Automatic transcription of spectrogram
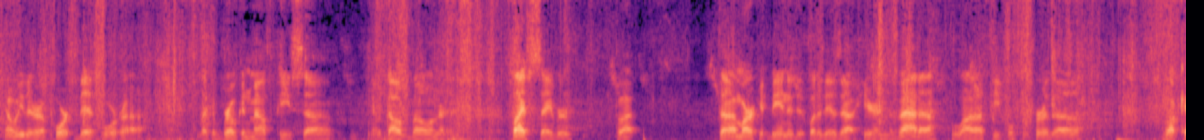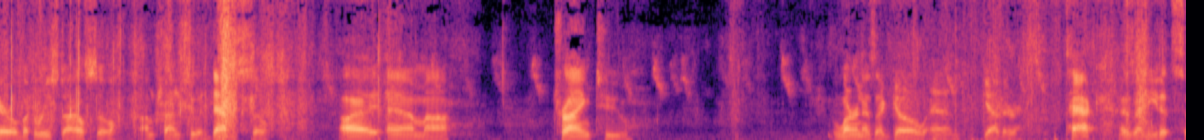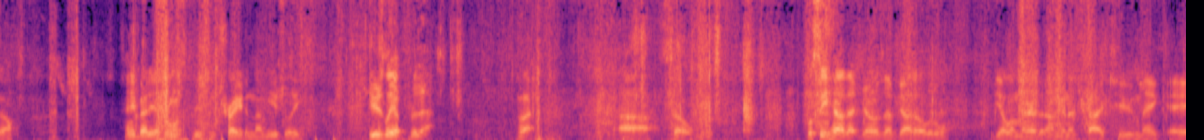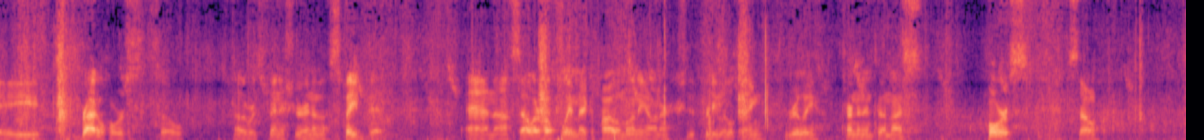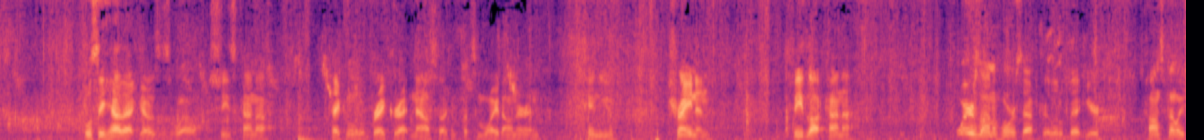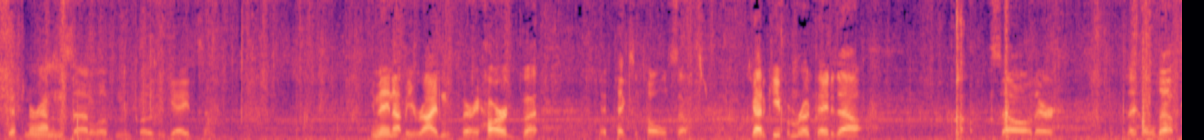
you know, either a port bit or like a broken mouthpiece, uh, you know, dog bone or lifesaver. But the market being what it is out here in Nevada, a lot of people prefer the Vaquero Buckaroo style, so I'm trying to adapt. So I am uh, trying to learn as I go and gather tack as I need it. So anybody ever wants to do some trading, I'm usually usually up for that. But uh, so we'll see how that goes. I've got a little yellow mare that I'm gonna try to make a bridle horse. So in other words, finish her in a spade bit and uh, sell her. Hopefully, make a pile of money on her. She's a pretty little thing. Really turning into a nice horse. So we'll see how that goes as well. She's kind of taking a little break right now so I can put some weight on her and continue training. Feedlot kind of wears on a horse after a little bit. You're constantly shifting around in the saddle, opening and closing gates, and you may not be riding very hard, but it takes a toll. So, got to keep them rotated out so they're they hold up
